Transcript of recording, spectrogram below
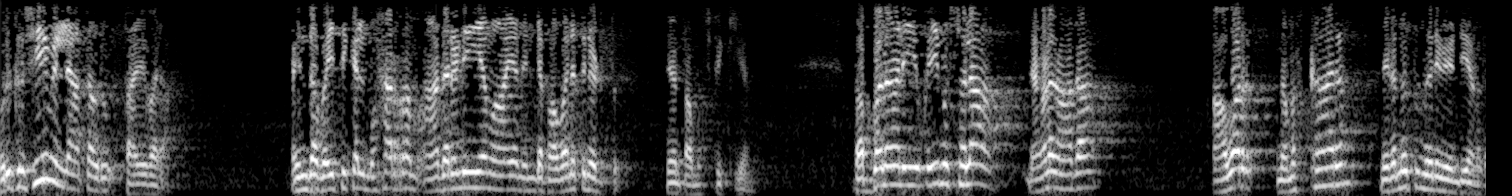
ഒരു കൃഷിയുമില്ലാത്ത ഒരു താഴ്വര. എന്താ വൈസിക്കൽ മുഹറം ആദരണീയമായ നിന്റെ ഭവനത്തിനടുത്ത് ഞാൻ താമസിപ്പിക്കുക റബ്ബനാലി കൈമുസ്വല ഞങ്ങളെ നാഥ അവർ നമസ്കാരം നിലനിർത്തുന്നതിന് വേണ്ടിയാണത്.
